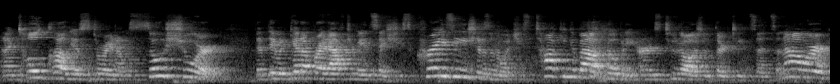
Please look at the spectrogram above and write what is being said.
And I told Claudia's story, and I was so sure that they would get up right after me and say, she's crazy, she doesn't know what she's talking about, nobody earns $2.13 an hour,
